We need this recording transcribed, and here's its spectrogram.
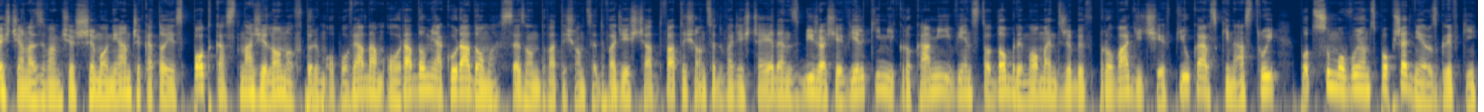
Cześć, ja nazywam się Szymon Janczyk, a to jest podcast na zielono, w którym opowiadam o Radomiaku Radom. Sezon 2020-2021 zbliża się wielkimi krokami, więc to dobry moment, żeby wprowadzić się w piłkarski nastrój, podsumowując poprzednie rozgrywki.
